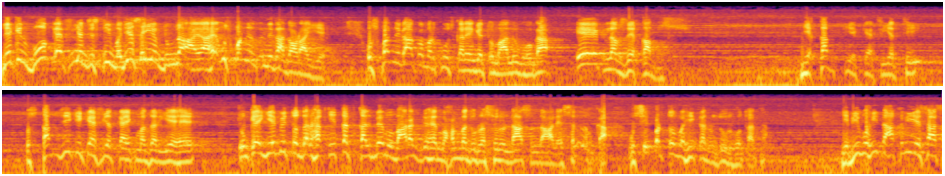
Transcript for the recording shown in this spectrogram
लेकिन वो कैफियत जिसकी वजह से ये जुमला आया है, उस पर निगाह दौड़ाइए। उस पर निगाह को मरकूज करेंगे तो मालूम होगा, एक लफ्ज कब्ज। ये कब्ज की एक कैफियत थी। उस कब्जी की कैफियत का एक मजर यह है क्योंकि यह भी तो दर हकीकत कल्ब मुबारक जो है मोहम्मद रसूलुल्लाह सल्लल्लाहु अलैहि वसल्लम का, उसी पर तो वही का नजूल होता था। यह भी वही दाखिली एहसास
